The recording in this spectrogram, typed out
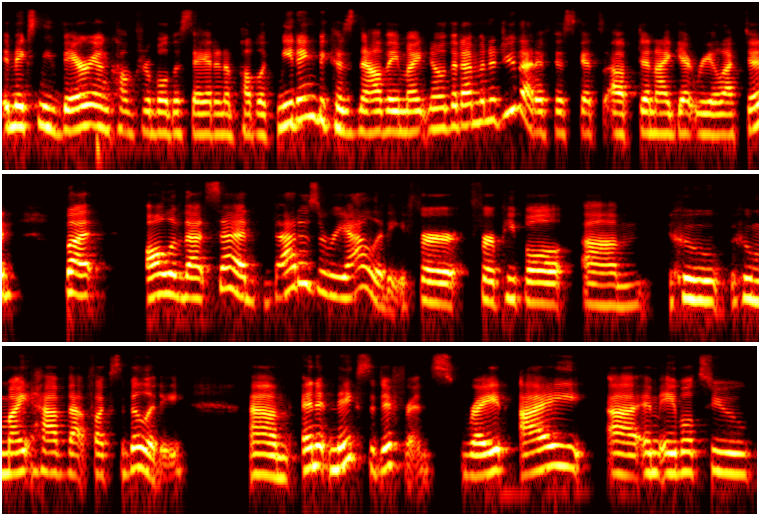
It makes me very uncomfortable to say it in a public meeting because now they might know that I'm going to do that if this gets upped and I get reelected. But all of that said, that is a reality for for people um, who who might have that flexibility. Um, and it makes a difference, right? I uh, am able to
